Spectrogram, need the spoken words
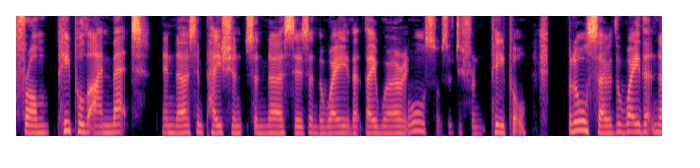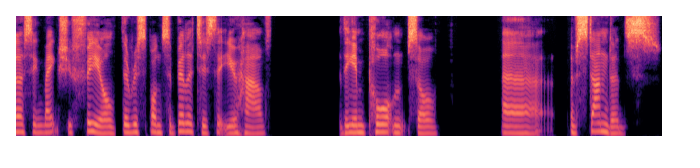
From people that I met in nursing patients and nurses and the way that they were, all sorts of different people, but also the way that nursing makes you feel, the responsibilities that you have, the importance of, uh, of standards,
